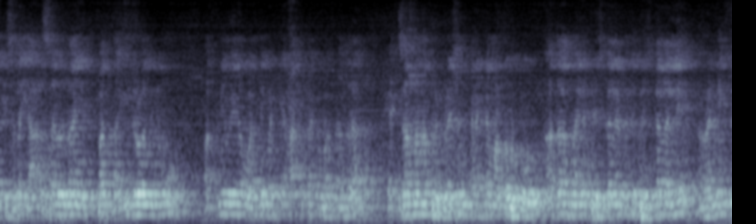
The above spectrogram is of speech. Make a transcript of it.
ಈ ಸಲ ಎರಡು ಸಾವಿರದ ಇಪ್ಪತ್ತೈದರೊಳಗೆ ನೀವು ಅಗ್ನಿವೇರ ಒತ್ತಿ ಬಟ್ಟೆ ಹಾಕಬೇಕಂದ್ರೆ ಎಕ್ಸಾಮನ್ನು ಪ್ರಿಪ್ರೇಷನ್ ಕರೆಕ್ಟಾಗಿ ಮಾಡ್ಕೋಬೇಕು. ಅದಾದ್ಮೇಲೆ ಫಿಸಿಕಲ್ ಇರ್ತೈತಿ. ಫಿಸಿಕಲಲ್ಲಿ ರನ್ನಿಂಗ್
